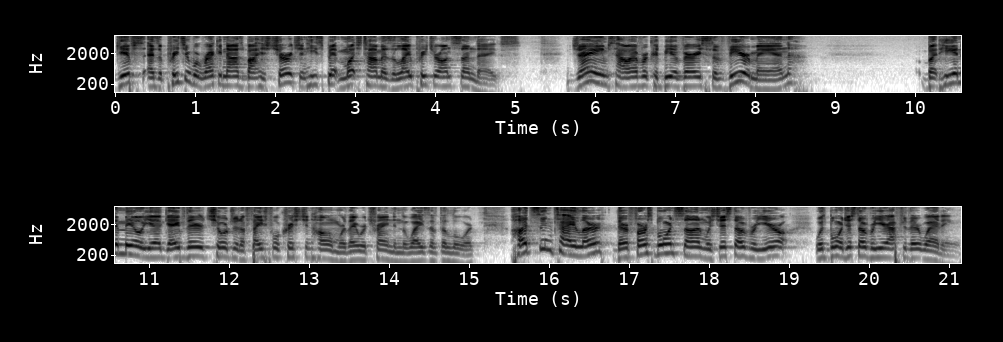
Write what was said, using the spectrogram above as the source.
gifts as a preacher were recognized by his church, and he spent much time as a lay preacher on Sundays. James, however, could be a very severe man, but he and Amelia gave their children a faithful Christian home where they were trained in the ways of the Lord. Hudson Taylor, their firstborn son, was just over a year was born just over a year after their wedding.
